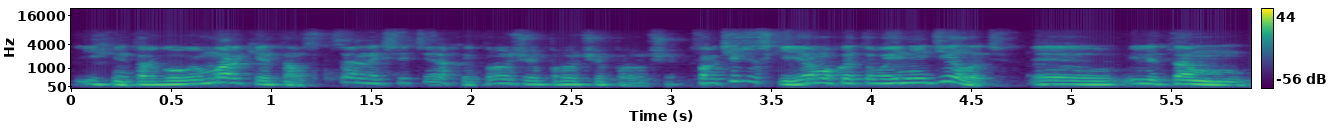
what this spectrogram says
их торговые марки там, в социальных сетях и прочее, прочее, прочее. Фактически я мог этого и не делать. Э, или там,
